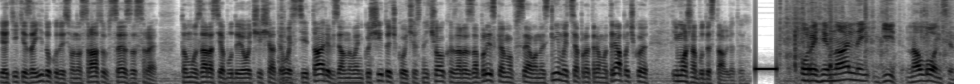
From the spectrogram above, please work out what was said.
Я тільки заїду кудись, воно сразу все засре. Тому зараз я буду його очищати. Ось цій тарі, взяв новеньку щіточку, очисничок. Зараз забризкаємо, все воно зніметься, протремо тряпочкою і можна буде ставляти. Оригінальний дід на Лонсін.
